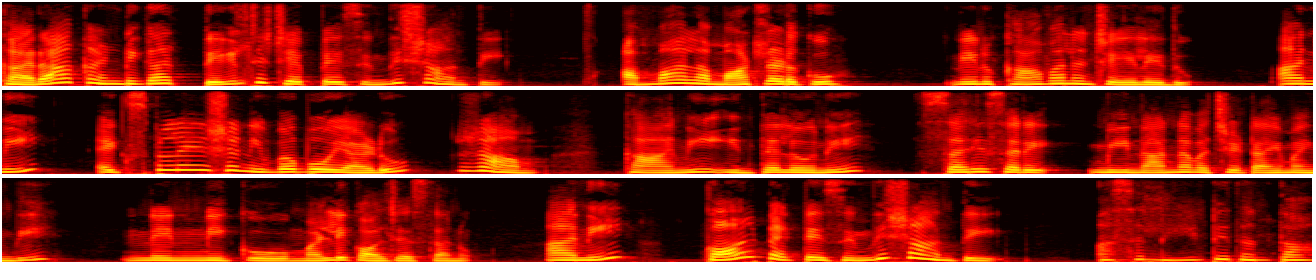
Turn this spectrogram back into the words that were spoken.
కరాఖండిగా తేల్చి చెప్పేసింది శాంతి. అమ్మా అలా మాట్లాడకు. నేను కావాలని చేయలేదు అని ఎక్స్ప్లెనేషన్ ఇవ్వబోయాడు రామ్. కానీ ఇంతలోనే సరే సరే మీ నాన్న వచ్చే టైం అయింది. నేను మీకు మళ్ళీ కాల్ చేస్తాను అని కాల్ పెట్టేసింది శాంతి. అసలేంటిదంతా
